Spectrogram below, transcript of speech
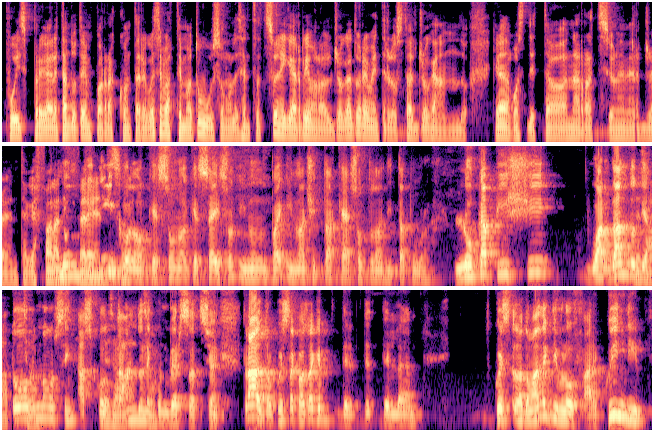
puoi sprecare tanto tempo a raccontare queste fatte, ma tu sono le sensazioni che arrivano al giocatore mentre lo sta giocando, che è la cosiddetta narrazione emergente, che fa la non differenza. Non ti dicono che, sono, che sei in, un, in, una città che è sotto una dittatura, lo capisci guardandoti esatto. attorno, ascoltando esatto. le conversazioni. Tra l'altro questa cosa che del, del, del, questa, la domanda che ti volevo fare, quindi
